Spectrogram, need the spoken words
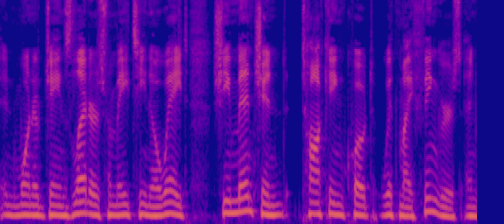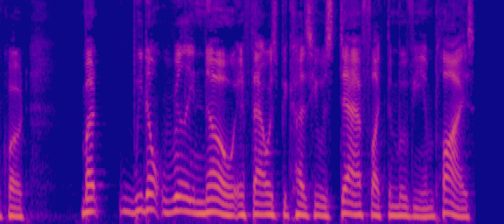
in one of Jane's letters from 1808, she mentioned talking, quote, with my fingers, end quote. But we don't really know if that was because he was deaf, like the movie implies.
